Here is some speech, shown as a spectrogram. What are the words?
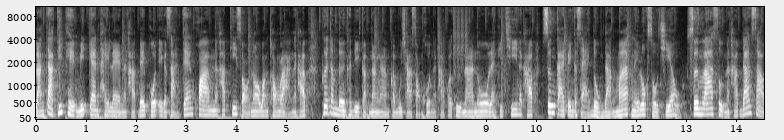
หลังจากที่เพจมิดแกนไทยแลนด์นะครับได้โพสต์เอกสารแจ้งความนะครับที่สอนอวังทองหลางนะครับเพื่อดำเนินคดีกับนางงามกัมพูชา 2 คนนะครับก็คือนาโนและพิชชี่นะครับซึ่งกลายเป็นกระแสโด่งดังมากในโลกโซเชียลซึ่งล่าสุดนะครับด้านสาว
